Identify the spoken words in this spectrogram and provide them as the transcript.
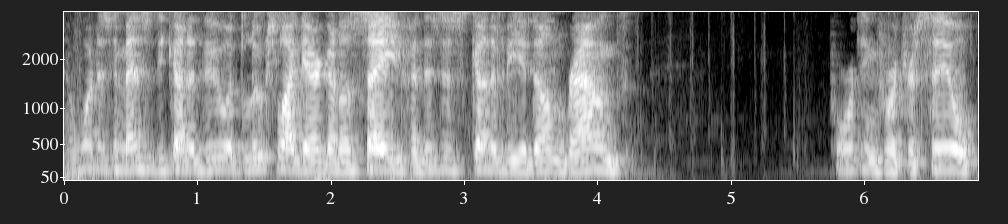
And what is Immensity gonna do? It looks like they're gonna save, and this is gonna be a done round. 14 for Drasil.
